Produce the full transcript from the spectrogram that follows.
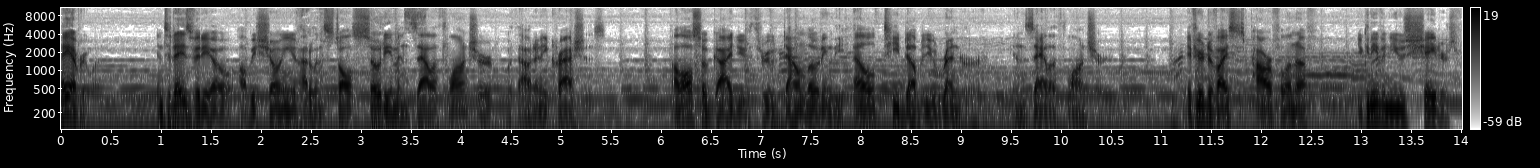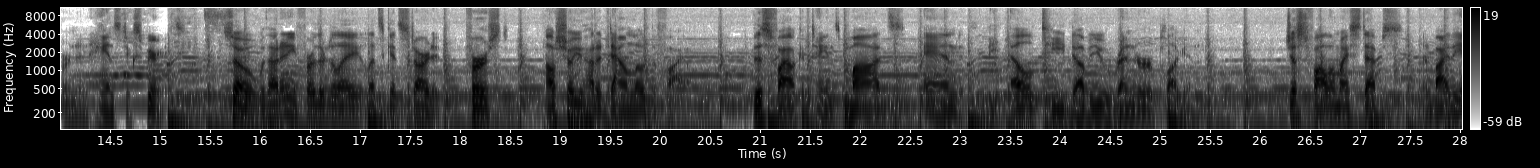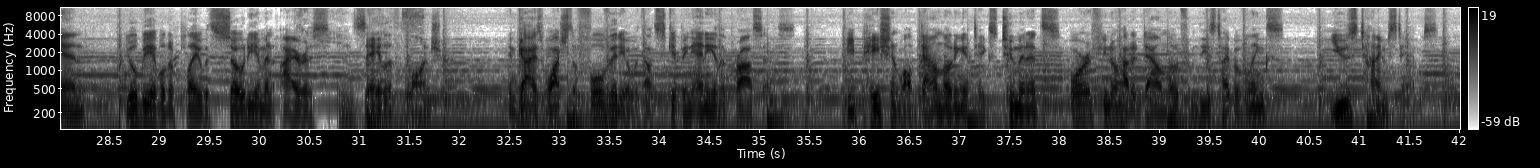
Hey everyone! In today's video, I'll be showing you how to install Sodium in Zalith Launcher without any crashes. I'll also guide you through downloading the LTW renderer in Zalith Launcher. If your device is powerful enough, you can even use shaders for an enhanced experience. So, without any further delay, let's get started. First, I'll show you how to download the file. This file contains mods and the LTW renderer plugin. Just follow my steps, and by the end, you'll be able to play with Sodium and Iris in Zalith Launcher. And guys, watch the full video without skipping any of the process. Be patient while downloading it takes two minutes, or if you know how to download from these type of links, use timestamps.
